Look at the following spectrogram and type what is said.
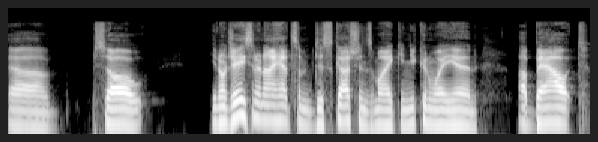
Uh, so, you know, Jason and I had some discussions, Mike, and you can weigh in about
